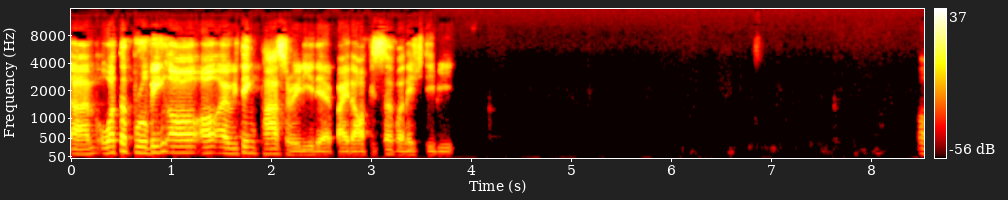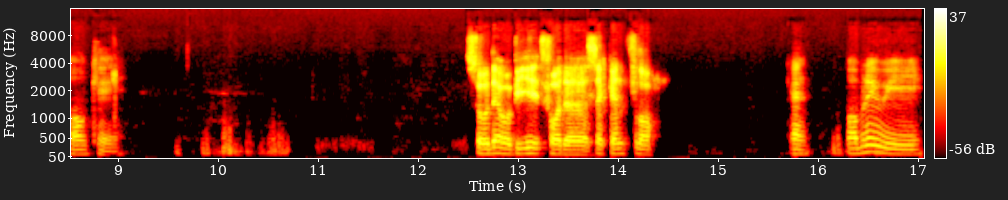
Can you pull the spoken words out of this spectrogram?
Um, waterproofing, all, all everything passed already there by the officer from HDB. Okay. So that will be it for the second floor. Can probably we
